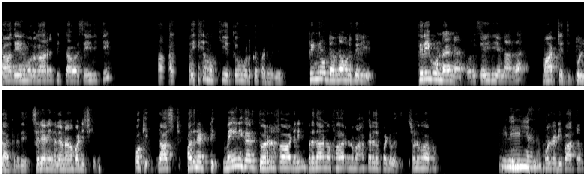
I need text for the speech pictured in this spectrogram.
யாதேனும் ஒரு காரணத்துக்காக ஒரு செய்திக்கு அதிக முக்கியத்துவம் கொடுக்கப்படுவது. பின்னூட்டம்னா உங்களுக்கு தெரியும். திரிவுண்டா என்ன? ஒரு செய்தியை நாங்க மாற்றத்துக்குள்ளாக்குறது சரியான இதெல்லாம் நாங்க படிச்சுக்கிறோம். ஓகே லாஸ்ட் பதினெட்டு. மெய்நிகர் தொடர்பாடலின் பிரதான உபகரணமாக கருதப்படுவது. சொல்லுங்க ஆல்ரெடி பார்த்தோம்.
